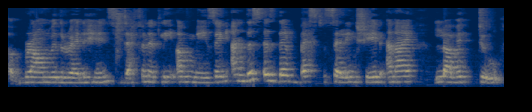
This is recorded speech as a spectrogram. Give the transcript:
Uh, brown with red hints, definitely amazing. And this is their best selling shade and I love it too.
